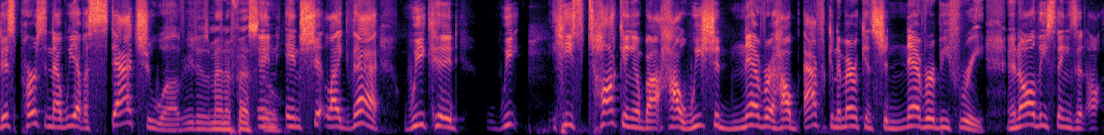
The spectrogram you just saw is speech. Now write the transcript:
This person that we have a statue of, read his manifesto. and and shit like that, we could we he's talking about how we should never how African Americans should never be free and all these things and all,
